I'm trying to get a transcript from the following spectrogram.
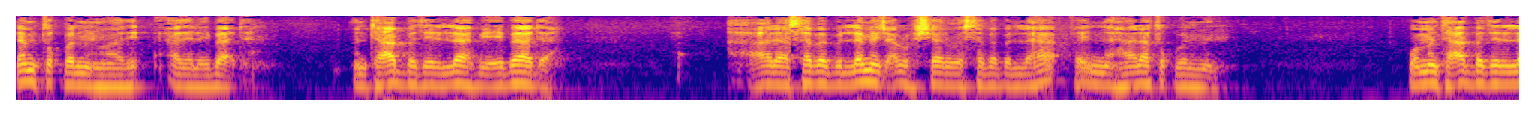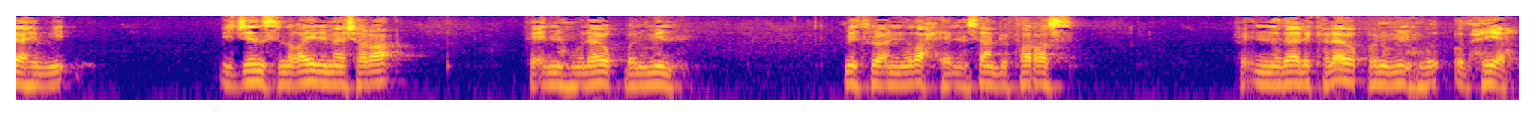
لم تقبل منه هذه العبادة. من تعبد لله بعبادة على سبب لم يجعله الشارع سببا لها فإنها لا تقبل منه. ومن تعبد لله بجنس غير ما شرع فإنه لا يقبل منه. مثل أن يضحي الإنسان بفرس فإن ذلك لا يقبل منه أضحية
